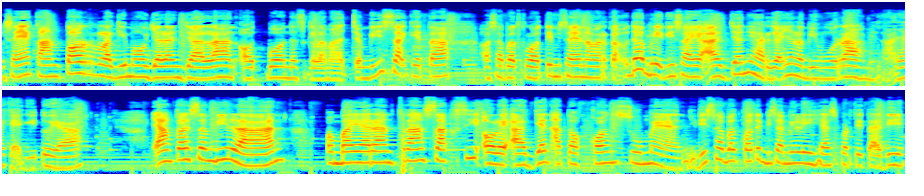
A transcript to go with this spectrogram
misalnya kantor lagi mau jalan-jalan, outbound dan segala macam, bisa kita eh, sahabat kloti misalnya nawarkan, udah beli di saya aja nih harganya lebih murah, misalnya kayak gitu ya. Yang kesembilan, pembayaran transaksi oleh agen atau konsumen. Jadi sahabat Klote bisa milih ya seperti tadi.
